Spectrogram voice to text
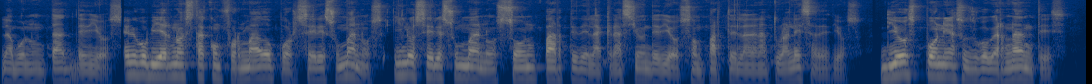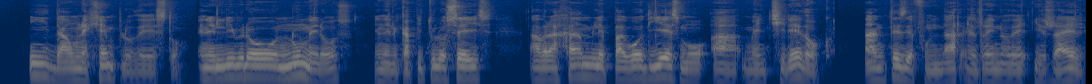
la voluntad de Dios. El gobierno está conformado por seres humanos y los seres humanos son parte de la creación de Dios, son parte de la naturaleza de Dios. Dios pone a sus gobernantes y da un ejemplo de esto. En el libro Números, en el capítulo 6, Abraham le pagó diezmo a Melchiredoc antes de fundar el reino de Israel,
